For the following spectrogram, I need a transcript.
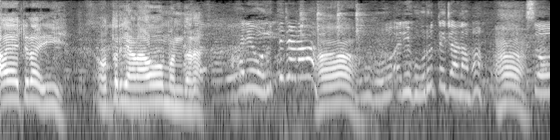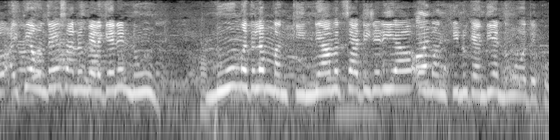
ਆਏ ਚੜਾਈ ਉਧਰ ਜਾਣਾ ਉਹ ਮੰਦਿਰ ਆ। ਹਜੇ ਹੋਰ ਉੱਤੇ ਜਾਣਾ ਵਾ ਹਾਂ ਓਹੋ ਅਜੇ ਹੋਰ ਉੱਤੇ ਜਾਣਾ ਵਾ ਹਾਂ। ਸੋ ਇੱਥੇ ਆਉਂਦੇ ਸਾਨੂੰ ਮਿਲ ਗਏ ਨੇ ਨੂੰ ਨੂੰ ਮਤਲਬ ਮੰਕੀ ਨਿਆਮਤ ਸਾਡੀ ਜਿਹੜੀ ਆ ਉਹ ਮੰਕੀ ਨੂੰ ਕਹਿੰਦੀ ਆ ਨੂੰ ਉਹ ਦੇਖੋ।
